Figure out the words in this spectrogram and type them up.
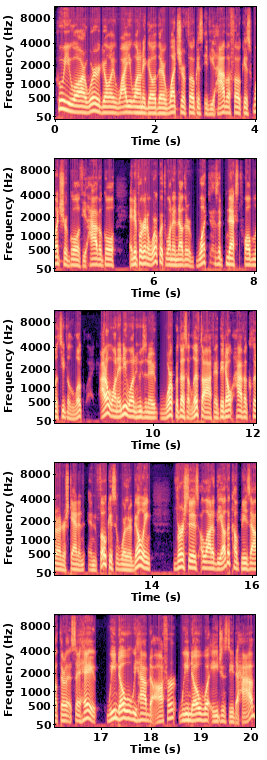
who you are, where you're going, why you want to go there, what's your focus, if you have a focus, what's your goal, if you have a goal, and if we're going to work with one another, what does the next 12 months even look like? I don't want anyone who's going to work with us at Liftoff if they don't have a clear understanding and focus of where they're going versus a lot of the other companies out there that say, hey, we know what we have to offer. We know what agents need to have.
